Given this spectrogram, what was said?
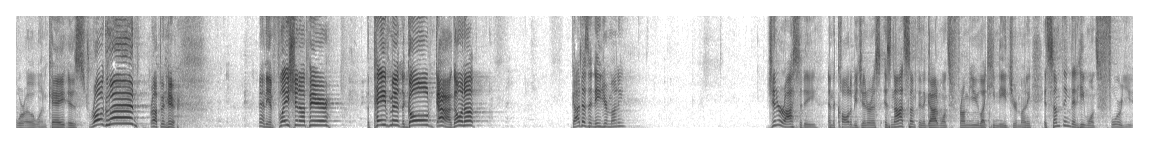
401k is struggling We're up in here. Man, the inflation up here, the pavement, the gold, God, going up. God doesn't need your money. Generosity and the call to be generous is not something that God wants from you like He needs your money. It's something that He wants for you.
